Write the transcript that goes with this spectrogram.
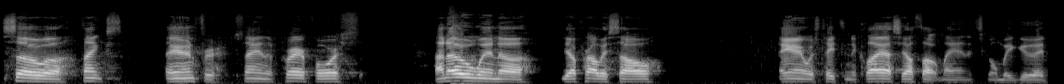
So uh, thanks, Aaron, for saying the prayer for us. I know when uh, y'all probably saw Aaron was teaching the class, y'all thought, man, it's going to be good.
